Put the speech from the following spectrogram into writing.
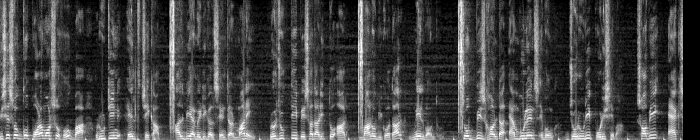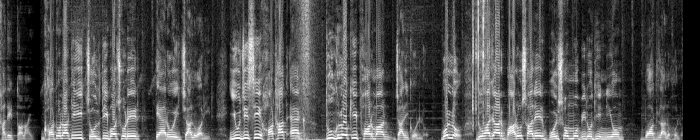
বিশেষজ্ঞ পরামর্শ হোক বা রুটিন হেলথ চেক আপ আলবিয়া মেডিকেল সেন্টার মানেই প্রযুক্তি, পেশাদারিত্ব আর মানবিকতার মেলবন্ধন। চব্বিশ ঘণ্টা অ্যাম্বুলেন্স এবং জরুরি পরিষেবা, সবই এক ছাদের তলায়। ঘটনাটি চলতি বছরের তেরোই জানুয়ারির। ইউজিসি হঠাৎ এক তুঘলকি ফরমান জারি করল। বলল দু হাজার বারো সালের বৈষম্য বিরোধী নিয়ম বদলানো হলো।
